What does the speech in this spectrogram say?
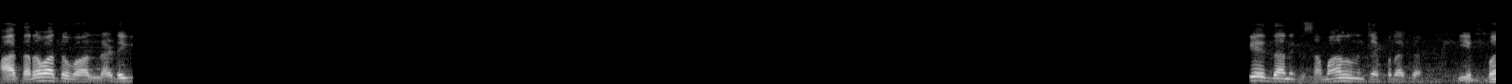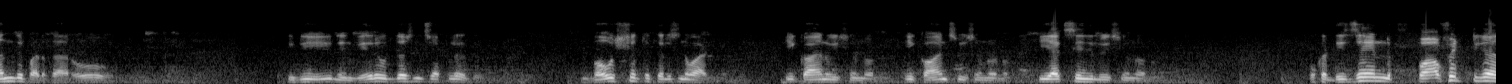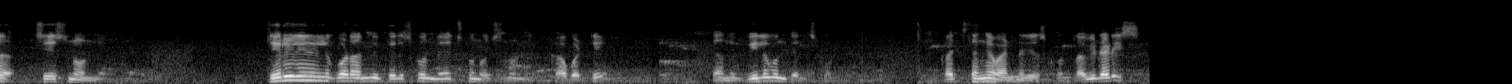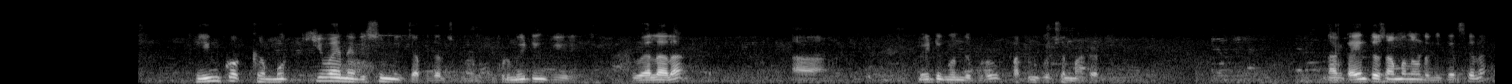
ఆ తర్వాత వాళ్ళు అడిగి దానికి సమాధానం చెప్పలేక ఇబ్బంది పడతారు. ఇది నేను వేరే ఉద్దేశం చెప్పలేదు. భవిష్యత్తు తెలిసిన వాళ్ళు ఈ కాయిన్ విషయంలోను ఈ కాయిన్స్ విషయంలోను ఈ ఎక్స్చేంజ్ల విషయంలోను ఒక డిజైన్ పర్ఫెక్ట్గా చేసినోడిని తెలియని కూడా అన్ని తెలుసుకొని నేర్చుకొని వచ్చినోడిని కాబట్టి దాని విలువను తెలుసుకోండి. ఖచ్చితంగా వెంటనే చేసుకోండి. లవ్ యూ డాడీస్ ఇంకొక ముఖ్యమైన విషయం మీకు చెప్పదలుచుకున్నాను. ఇప్పుడు మీటింగ్కి వెళ్ళాలా? మీటింగ్ ఉంది ఇప్పుడు పక్కన కూర్చొని మాట్లాడుతున్నాను నాకు టైంతో సంబంధం ఉంటుంది మీకు తెలుసు కదా?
